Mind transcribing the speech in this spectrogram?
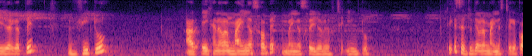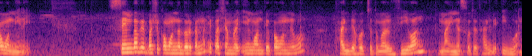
এই জায়গাতে ভি টু আর এইখানে আমার মাইনাস হবে মাইনাস হয়ে যাবে হচ্ছে ইউ টু ঠিক আছে? যদি আমরা মাইনাসটাকে কমন নিয়ে নিই। সেমভাবে এপাশে কমন নেওয়ার দরকার নেই এপাশে আমরা এম ওয়ানকে কমন নেব। থাকবে হচ্ছে তোমার ভি ওয়ান মাইনাস হচ্ছে থাকবে ইউ ওয়ান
